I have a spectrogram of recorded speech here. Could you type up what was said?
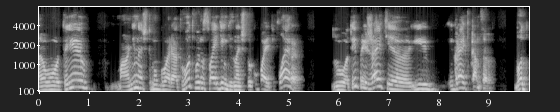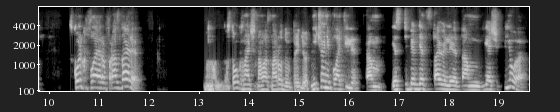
Вот. И они, значит, ему говорят, вот вы на свои деньги, значит, выкупаете флайеры, вот, и приезжайте э, и играете концерт. Вот сколько флайеров раздали, ну, столько, значит, на вас народу придет. Ничего не платили. Там, если тебе где-то ставили там ящик пива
